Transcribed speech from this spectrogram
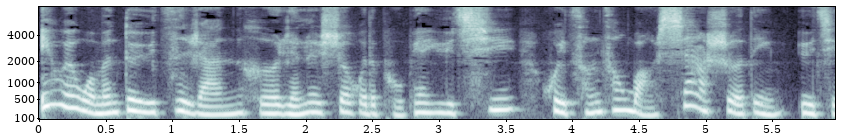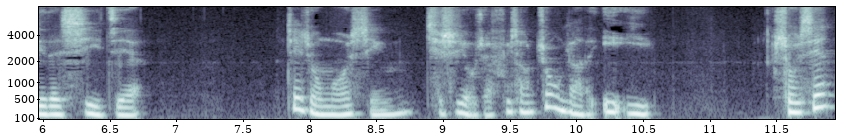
因为我们对于自然和人类社会的普遍预期会层层往下设定预期的细节。这种模型其实有着非常重要的意义。首先，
